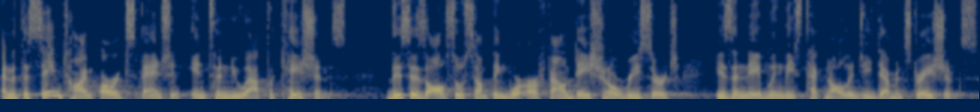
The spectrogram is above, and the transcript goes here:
And at the same time, our expansion into new applications. This is also something where our foundational research is enabling these technology demonstrations.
